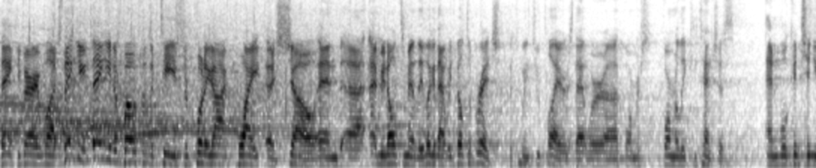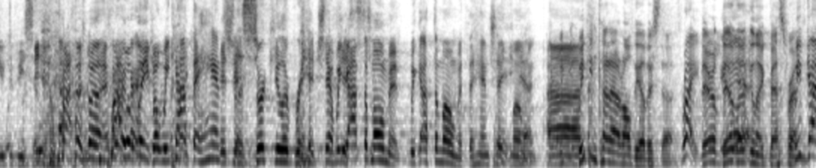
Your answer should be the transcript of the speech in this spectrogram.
Thank you very much. Thank you, thank you to both of the teams for putting on quite a show. And uh, I mean, ultimately, look at that. We built a bridge between two players that were uh, former, formerly contentious. And will continue to be so. Probably, but we got the handshake. It's a circular bridge. yeah, that we got the moment. We got the moment, the handshake moment. I- we, Uh, can, we can cut out all the other stuff. Right. They're, they're Yeah. looking like best friends. We've got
